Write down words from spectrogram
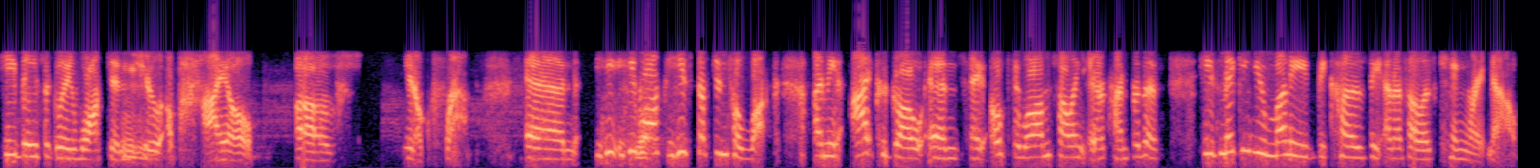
He basically walked into a pile of, you know, crap. And he he Right. walked he stepped into luck. I mean, I could go and say, "Okay, well, I'm selling airtime for this." He's making you money because the NFL is king right now.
